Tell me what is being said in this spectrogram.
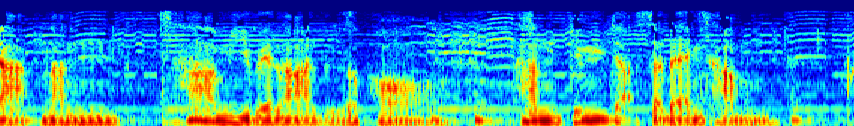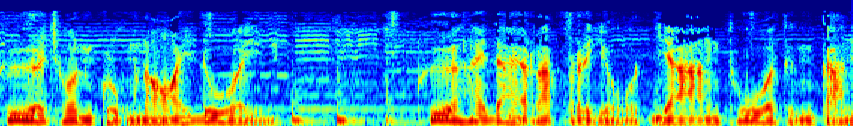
จากนั้น ถ้ามีเวลาเหลือพอ ท่านจึงจะแสดงธรรม เพื่อชนกลุ่มน้อยด้วย เพื่อให้ได้รับประโยชน์อย่างทั่วถึงกัน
